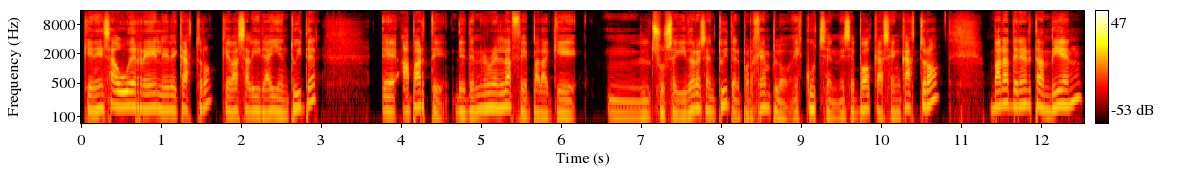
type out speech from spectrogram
que en esa URL de Castro que va a salir ahí en Twitter, eh, aparte de tener un enlace para que mm, sus seguidores en Twitter, por ejemplo, escuchen ese podcast en Castro, van a tener también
